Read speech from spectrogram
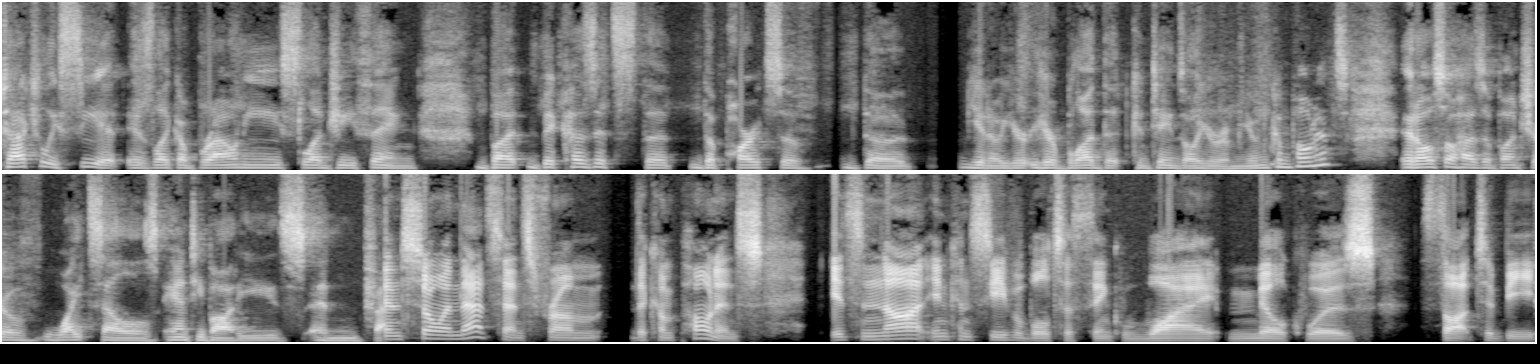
to actually see it is like a brownie sludgy thing, but because it's the the parts of the you know your your blood that contains all your immune components it also has a bunch of white cells antibodies and fat. and so in that sense from the components it's not inconceivable to think why milk was thought to be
